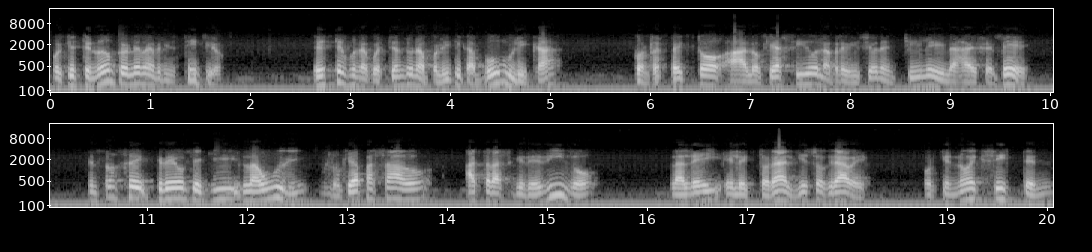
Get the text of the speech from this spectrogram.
porque este no es un problema de principio. Esta es una cuestión de una política pública con respecto a lo que ha sido la previsión en Chile y las AFP. Entonces creo que aquí la UDI, lo que ha pasado, ha transgredido la ley electoral y eso es grave, porque no existen,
